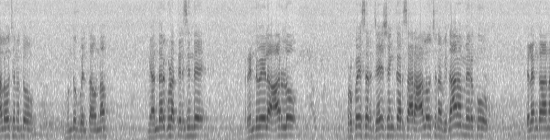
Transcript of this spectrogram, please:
ఆలోచనతో ముందుకు వెళ్తా ఉన్నాం. మీ అందరికి కూడా తెలిసిందే రెండు వేల ఆరులో ప్రొఫెసర్ జయశంకర్ సార్ ఆలోచన విధానం మేరకు తెలంగాణ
